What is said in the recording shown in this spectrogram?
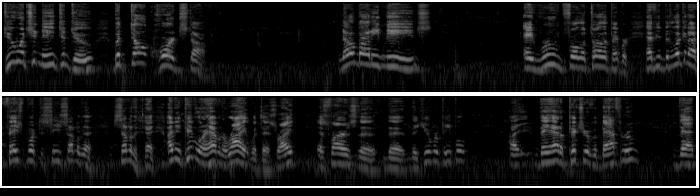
Do what you need to do, but don't hoard stuff. Nobody needs a room full of toilet paper. Have you been looking at Facebook to see some of the some of the? I mean, people are having a riot with this, right? As far as the the the humor people, uh, they had a picture of a bathroom that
